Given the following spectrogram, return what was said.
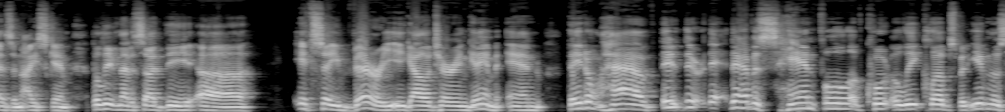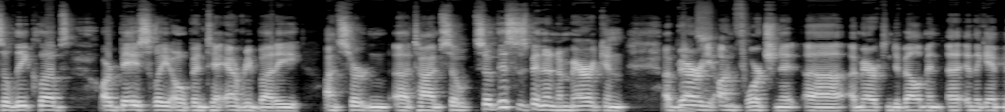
as an ice game, but leaving that aside, the uh, it's a very egalitarian game and they don't have they they have a handful of quote elite clubs but even those elite clubs are basically open to everybody on certain uh, times so so this has been an american a very yes. unfortunate uh, american development uh, in the game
